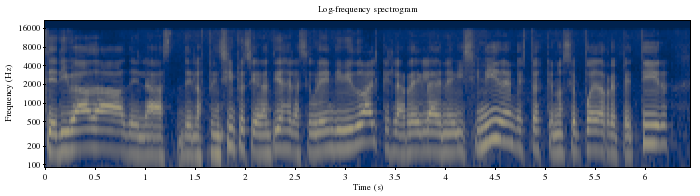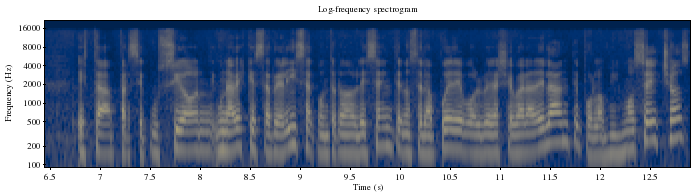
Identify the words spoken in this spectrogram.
derivada de, las, de los principios y garantías de la seguridad individual, que es la regla de Nevis in idem, esto es que no se puede repetir esta persecución, una vez que se realiza contra un adolescente, no se la puede volver a llevar adelante por los mismos hechos.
